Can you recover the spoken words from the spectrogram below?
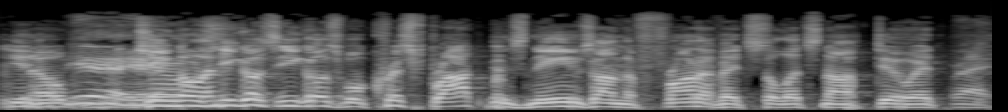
you know, Yeah, you jingle. know, and he goes, he goes, well, Chris Brockman's name's on the front of it, so let's not do it. Right.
